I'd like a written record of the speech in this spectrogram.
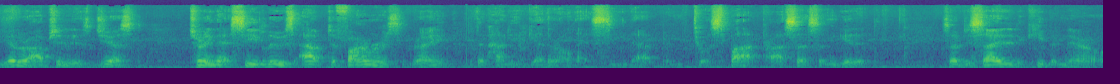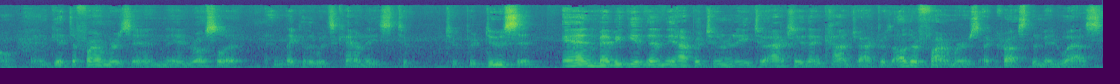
The other option is just turning that seed loose out to farmers, right? But then how do you gather all that seed up into a spot, process it, and get it? So I've decided to keep it narrow and get the farmers in, in Roseau and Lake of the Woods counties to, to produce it and maybe give them the opportunity to actually then contract with other farmers across the Midwest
